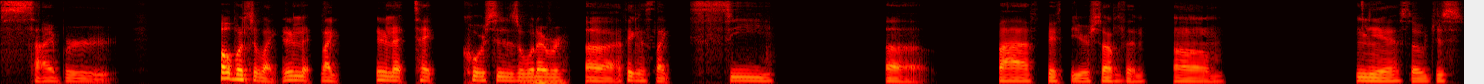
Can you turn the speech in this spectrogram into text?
cyber whole bunch of like internet like internet tech courses or whatever. Uh, I think it's like C uh 550 or something. Um yeah, so just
